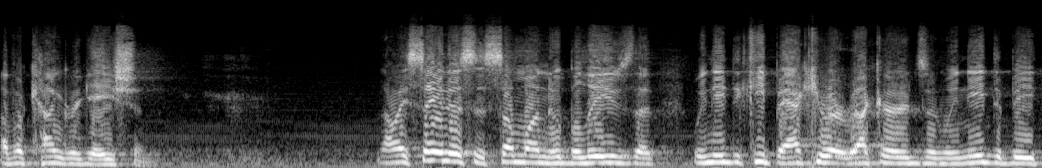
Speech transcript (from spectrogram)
of a congregation. Now, I say this as someone who believes that we need to keep accurate records and we need to be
